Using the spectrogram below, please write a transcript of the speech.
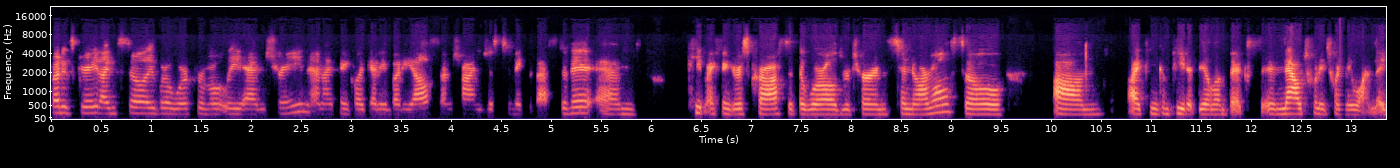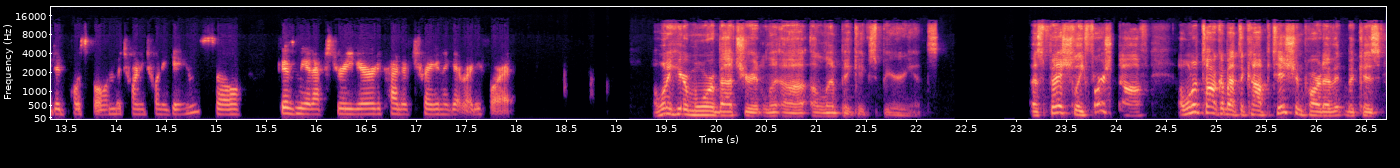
but it's great. I'm still able to work remotely and train, and I think like anybody else, I'm trying just to make the best of it and keep my fingers crossed that the world returns to normal. So um, I can compete at the Olympics in now 2021. They did postpone the 2020 games, so gives me an extra year to kind of train and get ready for it. I want to hear more about your uh, Olympic experience. Especially, first off, I want to talk about the competition part of it because,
